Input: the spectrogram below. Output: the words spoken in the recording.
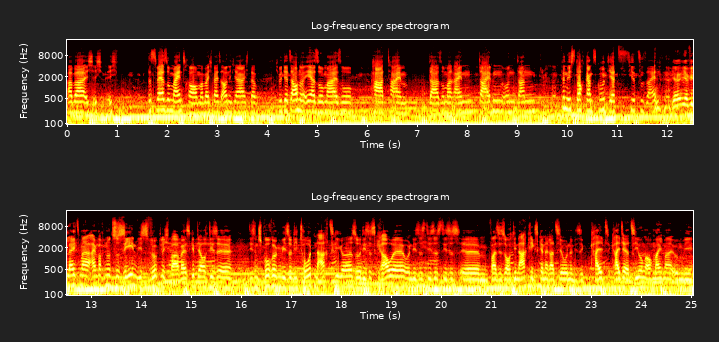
aber ich, ich, ich das wäre so mein Traum, aber ich weiß auch nicht, ja, ich glaube, ich würde jetzt auch nur eher so mal so Part-Time da so mal rein diven und dann finde ich es doch ganz gut, jetzt hier zu sein. Ja, ja vielleicht mal einfach nur zu sehen, wie es wirklich ja. war, weil es gibt ja auch diese, diesen Spruch irgendwie so die toten 80er, so dieses Graue und dieses, dieses, dieses ähm, quasi so auch die Nachkriegsgeneration und diese kalt, kalte Erziehung auch manchmal irgendwie,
